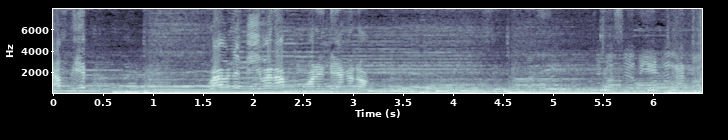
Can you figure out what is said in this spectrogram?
จำผิด ว่ามันได้บีมาน้ำมอแดงๆกันดอก ก็ซื้อบีคือกัน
